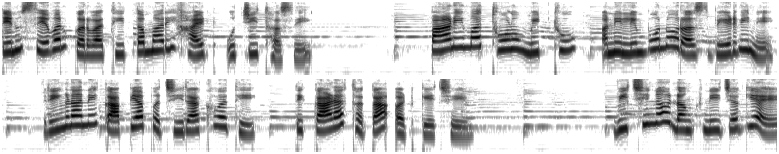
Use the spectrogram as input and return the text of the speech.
તેનું સેવન કરવાથી તમારી હાઇટ ઊંચી થશે. પાણીમાં થોડું મીઠું અને લીંબુનો રસ ભેળવીને રીંગણાને કાપ્યા પછી રાખવાથી તે કાળા થતાં અટકે છે. વીછીના ડંખની જગ્યાએ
